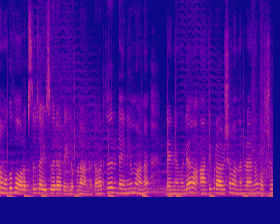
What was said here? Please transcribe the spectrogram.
നമുക്ക് ഫോർ എക്സൽ സൈസ് വരെ അവൈലബിൾ ആണ് കേട്ടോ. അടുത്തൊരു ഡെനിയമാണ് ഡെനിയമിൽ ആദ്യ പ്രാവശ്യം വന്നിട്ടുണ്ടായിരുന്നു. കുറച്ച്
